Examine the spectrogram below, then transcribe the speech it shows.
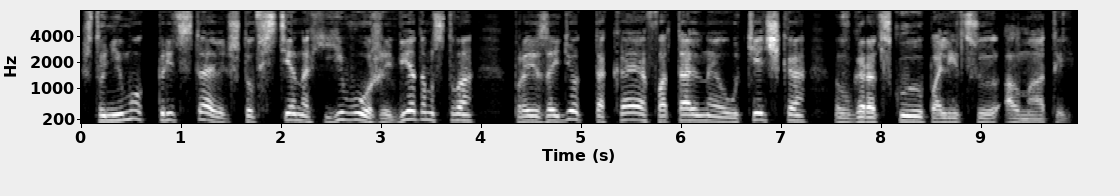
что не мог представить, что в стенах его же ведомства произойдет такая фатальная утечка в городскую полицию Алма-Аты.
